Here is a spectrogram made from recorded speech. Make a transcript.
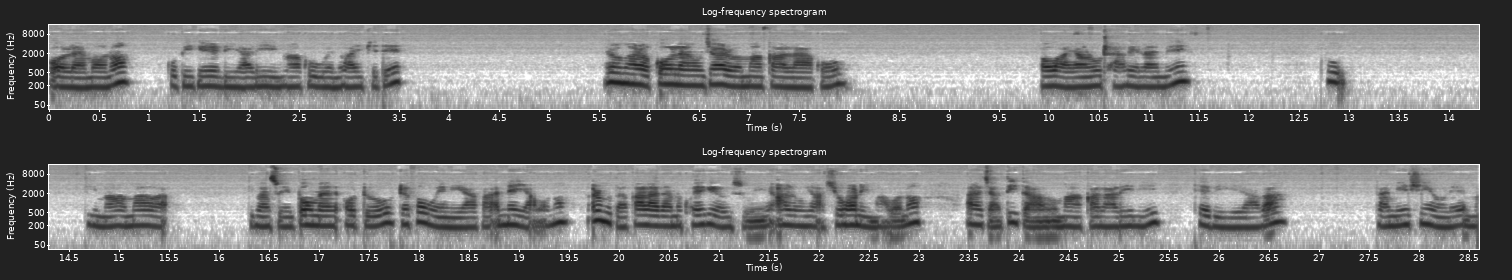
column ပေါ့နော်ကိုပြီးခဲ့တဲ့နေရာလေး၅ခုဝင်သွားပြီဖြစ်တယ်အဲ့တော့မှတော့ column ကိုကြတော့မှ color ကိုအဝါရောင်လို့ထားခဲ့လိုက်မယ်ခုဒီမှာအမကဒီမှာဆိုရင်ပုံမှန် auto default ဝင်နေတာကအနက်ရောင်ပေါ့နော်အဲ့လိုမျိုးက color တာမခွဲခဲ့ဘူးဆိုရင်အလုံးရရောနေမှာပေါ့နော် အဲ့ဒါကြောင့်တိတာအောင်မှ color လေးတွေထည့်ပေးရတာပါ dimension ကိုလည်းအမ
